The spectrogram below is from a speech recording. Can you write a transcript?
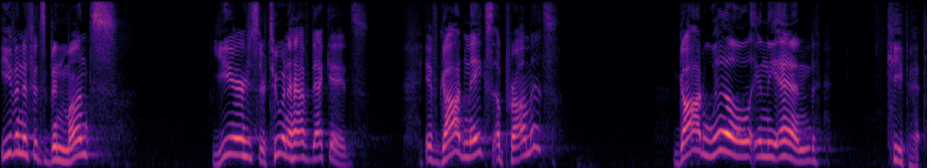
even if it's been months years or two and a half decades. If God makes a promise, God will, in the end, keep it.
